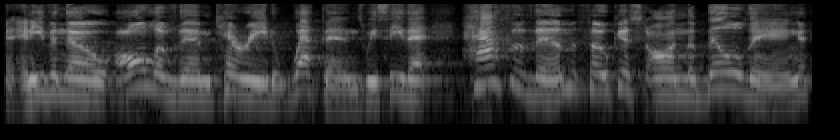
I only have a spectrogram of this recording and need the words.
And even though all of them carried weapons, we see that half of them focused on the building,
